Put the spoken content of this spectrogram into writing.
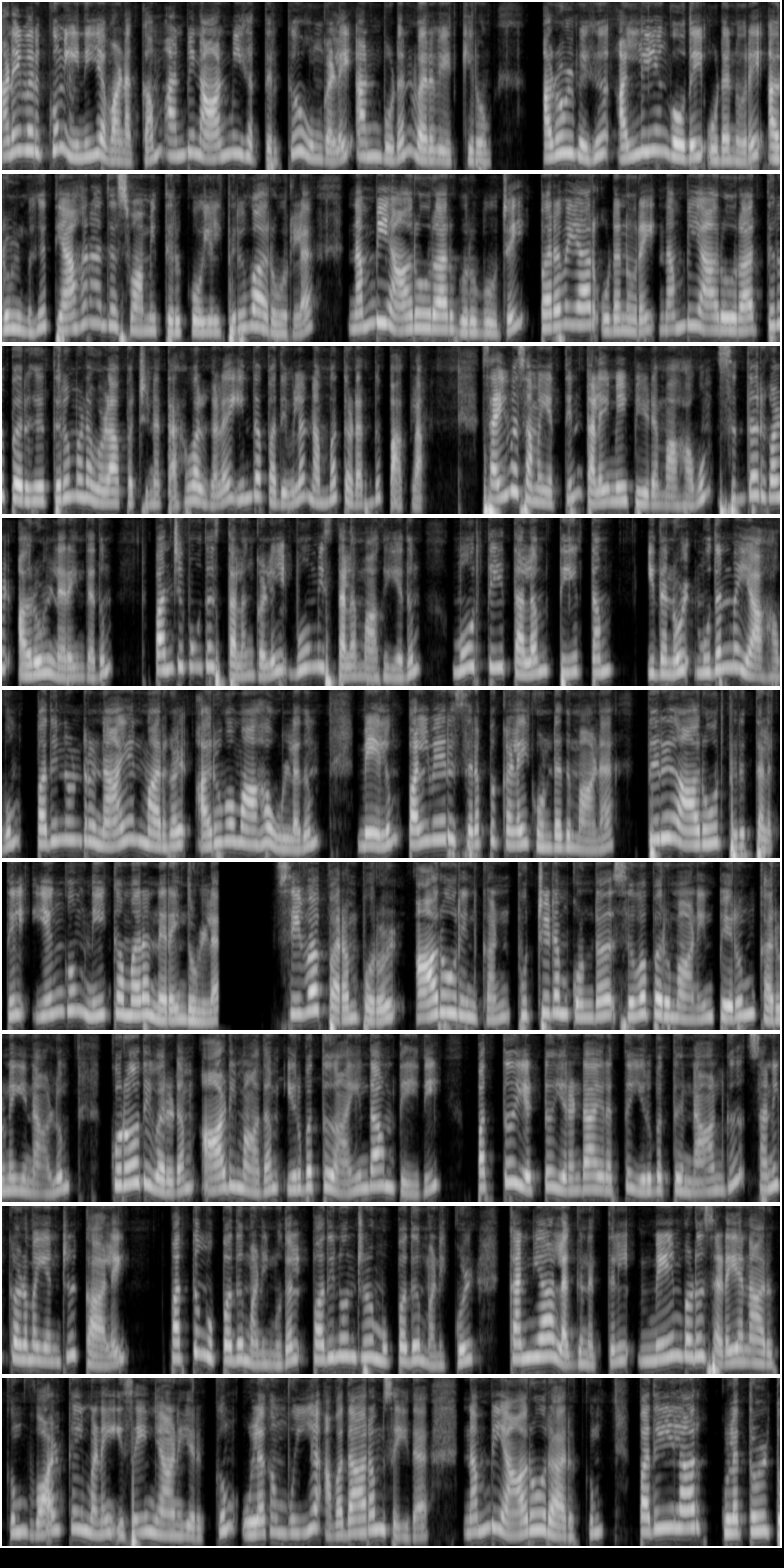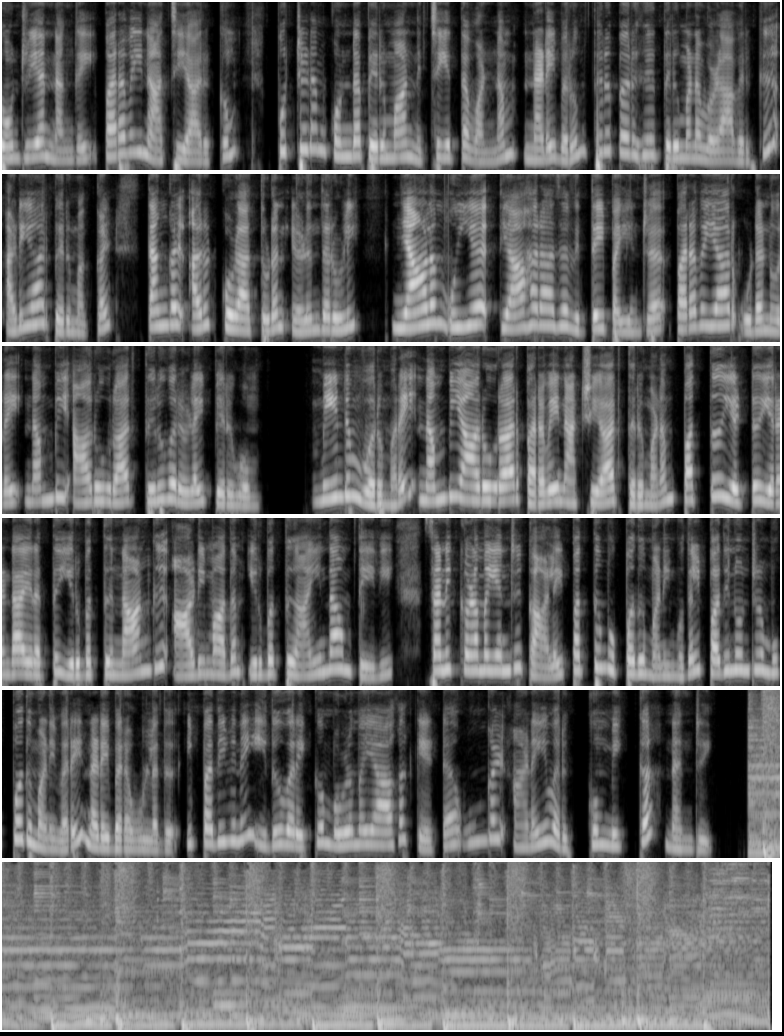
அனைவருக்கும் இனிய வணக்கம். அன்பின் ஆன்மீகத்திற்கு உங்களை அன்புடன் வரவேற்கிறோம். அருள்மிகு அல்லியங்கோதை உடனுரை அருள்மிகு தியாகராஜ சுவாமி திருக்கோயில் திருவாரூர்ல நம்பி ஆரூரார் குரு பூஜை பறவையார் உடனுரை நம்பி ஆரூரார் திருப்பருகு திருமண விழா பற்றின தகவல்களை இந்த பதிவில் நம்ம தொடர்ந்து பார்க்கலாம். சைவ சமயத்தின் தலைமை பீடமாகவும் சித்தர்கள் அருள் நிறைந்ததும் பஞ்சபூத ஸ்தலங்களில் பூமி ஸ்தலமாகியதும் மூர்த்தி தலம் தீர்த்தம் இதனுள் முதன்மையாகவும் பதினொன்று நாயன்மார்கள் அருவமாக உள்ளதும் மேலும் பல்வேறு சிறப்புகளை கொண்டதுமான திரு ஆரூர் திருத்தலத்தில் எங்கும் நீக்கமர நிறைந்துள்ள சிவ பரம்பொருள் ஆரூரின் கண் புற்றிடம் கொண்ட சிவபெருமானின் பெரும் கருணையினாலும் குரோதி வருடம் ஆடி மாதம் இருபத்து ஐந்தாம் தேதி பத்து எட்டு இரண்டாயிரத்து இருபத்து நான்கு சனிக்கிழமையன்று காலை பத்து முப்பது மணி முதல் பதினொன்று முப்பது மணிக்குள் கன்யா லக்னத்தில் மேம்படு சடையனாருக்கும் வாழ்க்கை மனை இசைஞானியருக்கும் உலகம் உய்ய அவதாரம் செய்த நம்பி ஆரூராருக்கும் பதியிலார் குலத்துள் தோன்றிய நங்கை பறவை நாச்சியாருக்கும் புற்றிடம் கொண்ட பெருமான் நிச்சயித்த வண்ணம் நடைபெறும் திருப்பருகு திருமண விழாவிற்கு அடியார் பெருமக்கள் தங்கள் அருட்குழாத்துடன் எழுந்தருளி ஞாலம் உய்ய தியாகராஜ வித்தை பயின்ற பறவையார் உடனுரை நம்பி ஆரூரார் திருவருளை பெறுவோம். மீண்டும் ஒருமுறை நம்பி ஆரூரார் பறவை நாச்சியார் திருமணம் பத்து எட்டு இரண்டாயிரத்து இருபத்து நான்கு ஆடி மாதம் இருபத்து ஐந்தாம் தேதி சனிக்கிழமையன்று காலை பத்து முப்பது மணி முதல் பதினொன்று முப்பது மணி வரை நடைபெற உள்ளது. இப்பதிவினை இதுவரைக்கும் முழுமையாக கேட்ட உங்கள் அனைவருக்கும் மிக்க நன்றி.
